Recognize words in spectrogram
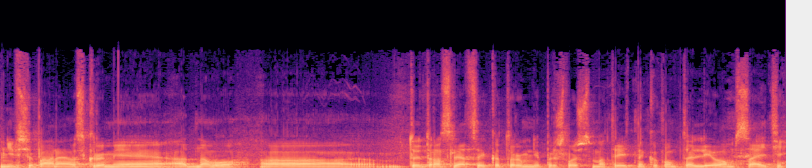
Мне все понравилось, кроме одного. Э, той трансляции, которую мне пришлось смотреть на каком-то левом сайте.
